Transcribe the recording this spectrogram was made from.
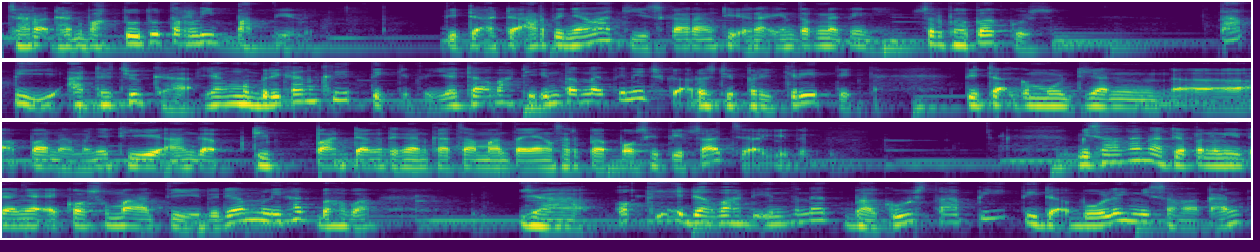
jarak dan waktu itu terlipat gitu. Tidak ada artinya lagi sekarang di era internet ini. Serba bagus tapi ada juga yang memberikan kritik gitu. Ya dakwah di internet ini juga harus diberi kritik. Tidak kemudian uh, apa namanya dianggap dipandang dengan kacamata yang serba positif saja gitu. Misalkan ada penelitiannya Eko Sumati itu dia melihat bahwa ya oke okay, dakwah di internet bagus tapi tidak boleh misalkan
